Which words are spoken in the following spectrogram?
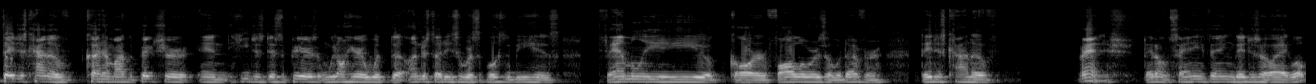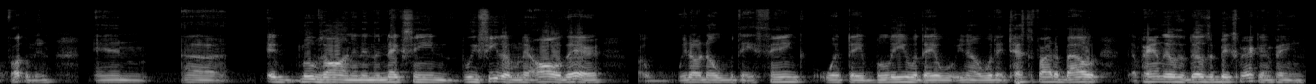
they just kind of cut him out of the picture and he just disappears and we don't hear what the understudies who were supposed to be his family or, or followers or whatever they just kind of vanish. They don't say anything. They just are like well fuck them then. And uh it moves on, and in the next scene, we see them, and they're all there. We don't know what they think, what they believe, what they you know, what they testified about. Apparently, there was a, there was a big smear campaign.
